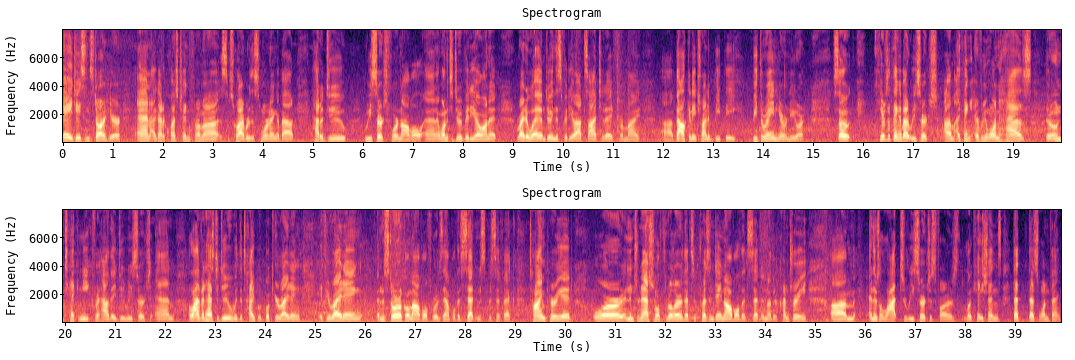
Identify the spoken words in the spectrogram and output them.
Hey, Jason Starr here, and I got a question from a subscriber this morning about how to do research for a novel, and I wanted to do a video on it right away. I'm doing this video outside today from my uh, balcony, trying to beat the beat the rain here in New York. So here's the thing about research. Um, I think everyone has their own technique for how they do research, and a lot of it has to do with the type of book you're writing. If you're writing an historical novel, for example, that's set in a specific time period, or an international thriller that's a present day novel that's set in another country, um, and there's a lot to research as far as locations, that, that's one thing.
